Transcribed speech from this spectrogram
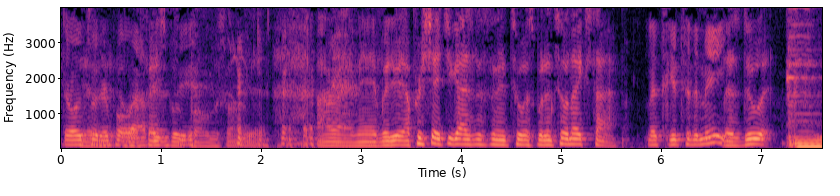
Throw a Twitter poll out Facebook poll or something. Yeah. All right, man. But I appreciate you guys listening to us. But until next time, let's get to the meat. Let's do it.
